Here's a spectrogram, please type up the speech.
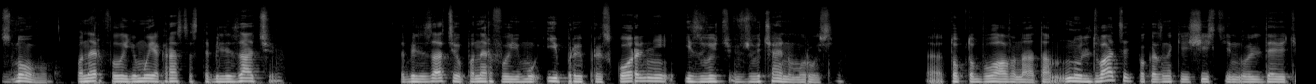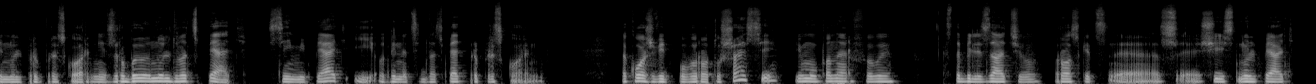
знову. Понерфили йому якраз стабілізацію. Стабілізацію понерфили йому і при прискоренні, і звич... в звичайному русі. Е, Тобто була вона там 0,20, показники 6,09 і 0 при прискоренні. Зробили 0,25, 7,5 і 11,25 при прискоренні. Також від повороту шасі йому понерфили стабілізацію. Розкид е, з 6,05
